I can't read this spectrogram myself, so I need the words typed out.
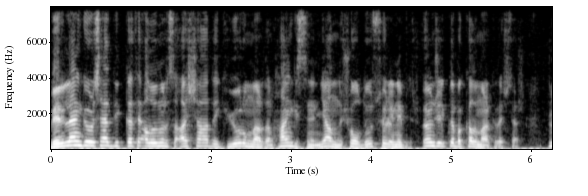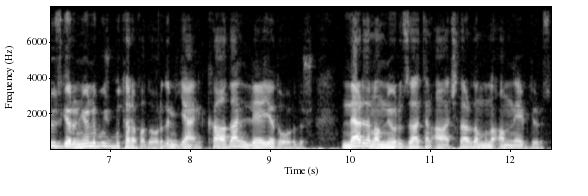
Verilen görsel dikkate alınırsa aşağıdaki yorumlardan hangisinin yanlış olduğu söylenebilir. Öncelikle bakalım arkadaşlar. Rüzgarın yönü bu, bu tarafa doğru değil mi? Yani K'dan L'ye doğrudur. Nereden anlıyoruz? Zaten ağaçlardan bunu anlayabiliyoruz.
